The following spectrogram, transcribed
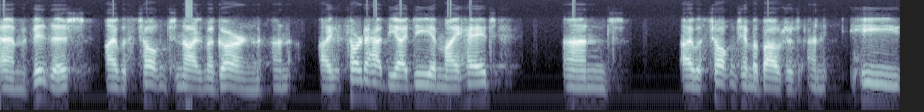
um, visit, I was talking to Niall McGauran, and I sort of had the idea in my head, and I was talking to him about it, and he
